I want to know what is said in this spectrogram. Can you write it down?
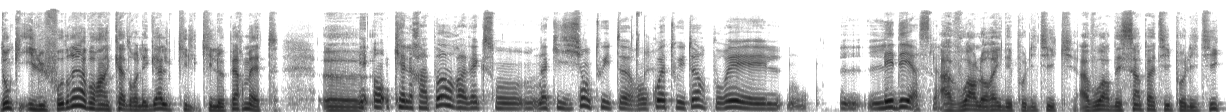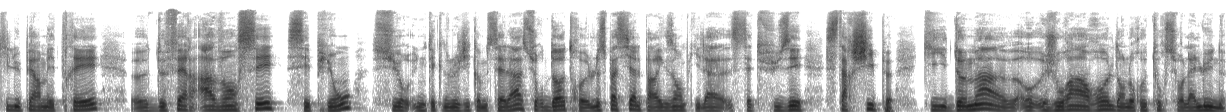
Donc il lui faudrait avoir un cadre légal qui, le permette. Euh... en quel rapport avec son acquisition de Twitter? En quoi Twitter pourrait l'aider à cela. Avoir l'oreille des politiques, avoir des sympathies politiques qui lui permettraient euh, de faire avancer ses pions sur une technologie comme celle-là, sur d'autres. Le spatial, par exemple, il a cette fusée Starship qui demain euh, jouera un rôle dans le retour sur la Lune.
